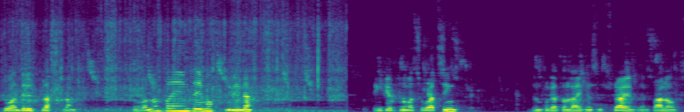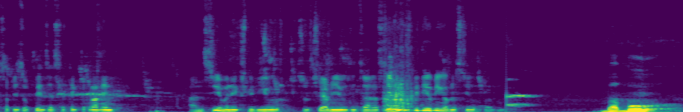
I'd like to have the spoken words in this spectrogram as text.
200 plus lang. So anong pa hinihintay mo? Bili na. So, thank you so much for watching. Don't forget to like and subscribe and follow sa Facebook page sa TikTok natin. And see you in my next video. Subscribe to YouTube channel. See you in my next video. Big bless you. Babu.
